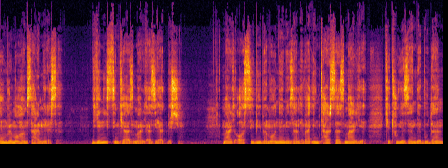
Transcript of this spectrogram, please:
عمر ما هم سر می‌رسه. دیگه نیستیم که از مرگ اذیت بشیم. مرگ آسیبی به ما نمی‌زنه و این ترس از مرگه که توی زنده بودن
